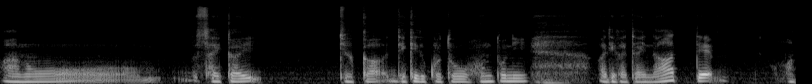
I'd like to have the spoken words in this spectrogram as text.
あのー、再開っていうかできることを本当にありがたいなって思っ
